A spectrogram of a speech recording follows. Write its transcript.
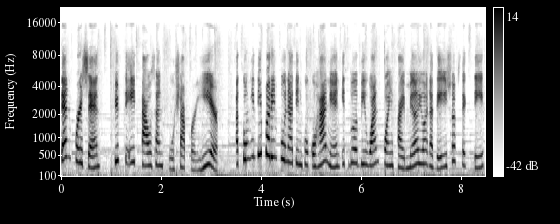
10%, 58,000 po siya per year. At kung hindi pa rin po natin kukuhanin, it will be 1.5 million at the age of 60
